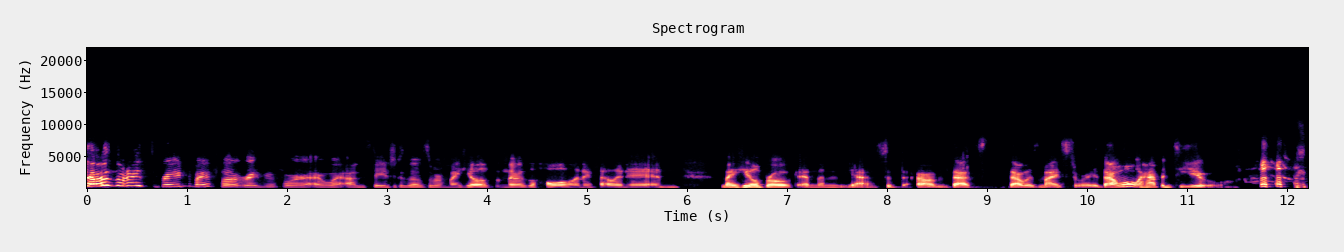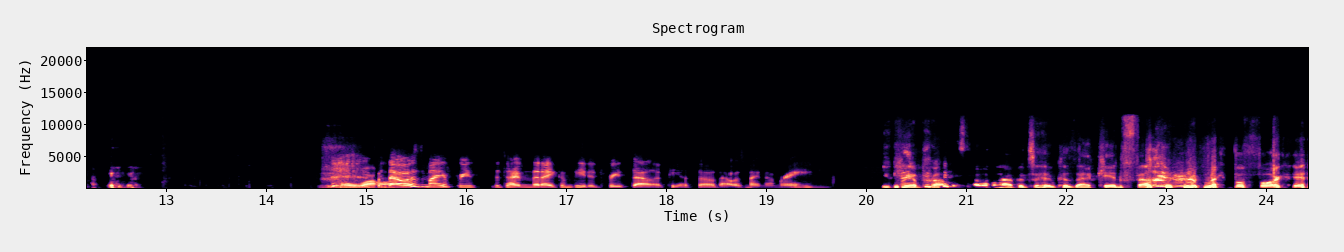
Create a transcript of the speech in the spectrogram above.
was when I sprained my foot right before I went on stage because I was wearing my heels and there was a hole and I fell in it and my heel broke and then yeah, so th- um that's that was my story. That won't happen to you. Oh wow. But that was my free the time that I competed freestyle at PSO. That was my memory. You can't promise that will happen to him because that kid fell right before him.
